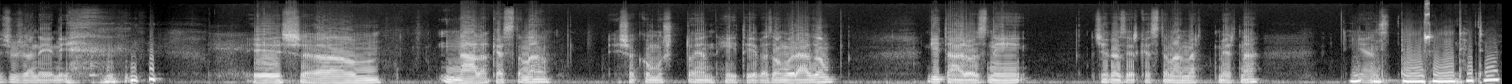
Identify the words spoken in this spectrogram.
Zsuzsa néni. és um, nála kezdtem el, és akkor most olyan 7 éve zongorázom. Gitározni csak azért kezdtem el, mert miért ne ilyen Ez teljesen érthető.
